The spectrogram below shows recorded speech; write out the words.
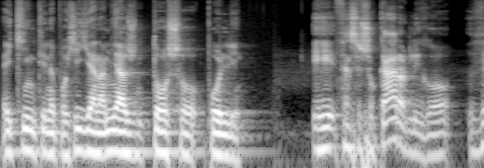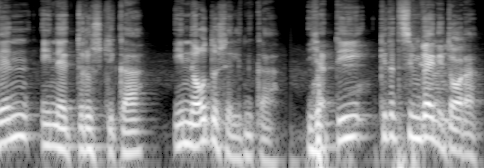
εκείνη την εποχή για να μοιάζουν τόσο πολύ. Ε, θα σε σοκάρω λίγο, δεν είναι Ετρούσκικα, είναι όντως ελληνικά. Γιατί, κοίτα τι συμβαίνει τώρα.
